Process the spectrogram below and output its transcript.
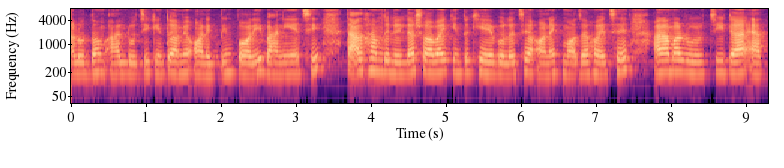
আলুর দম আর লুচি কিন্তু আমি অনেক দিন পরেই বানিয়েছি। তা আলহামদুলিল্লাহ সবাই কিন্তু খেয়ে বলেছে অনেক মজা হয়েছে। আর আমার রুচিটা এত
